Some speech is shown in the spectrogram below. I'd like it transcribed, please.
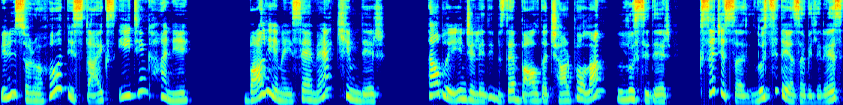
Birinci soru Who dislikes eating honey? Bal yemeyi sevmeyen kimdir? Tabloyu incelediğimizde balda çarpı olan Lucy'dir. Kısacası Lucy de yazabiliriz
